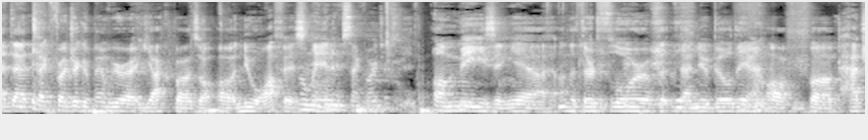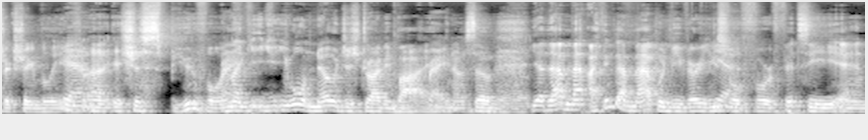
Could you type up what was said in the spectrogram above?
at that Tech Frederick event, we were at Jakob's uh, new office. Oh my and goodness, that gorgeous! amazing yeah on the third floor of the, that new building Yeah. off uh, patrick street i believe Yeah. uh, it's just beautiful and like you, you won't know just driving by Right. you know so yeah that map i think that map would be very useful Yeah. for FITCI and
